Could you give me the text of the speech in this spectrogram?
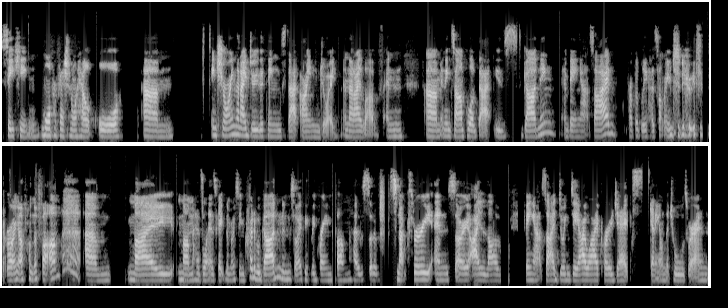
seeking more professional help or um, ensuring that I do the things that I enjoy and that I love. And um, an example of that is gardening and being outside. Probably has something to do with growing up on the farm. Um, my mum has landscaped the most incredible garden and so i think the green thumb has sort of snuck through. And so i love being outside doing diy projects getting on the tools where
